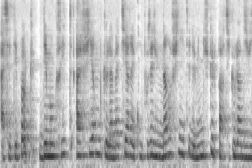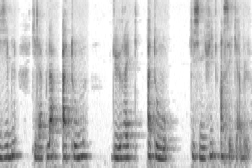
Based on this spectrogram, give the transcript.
À cette époque, Démocrite affirme que la matière est composée d'une infinité de minuscules particules indivisibles qu'il appela atomes, du grec atomo, qui signifie insécable.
